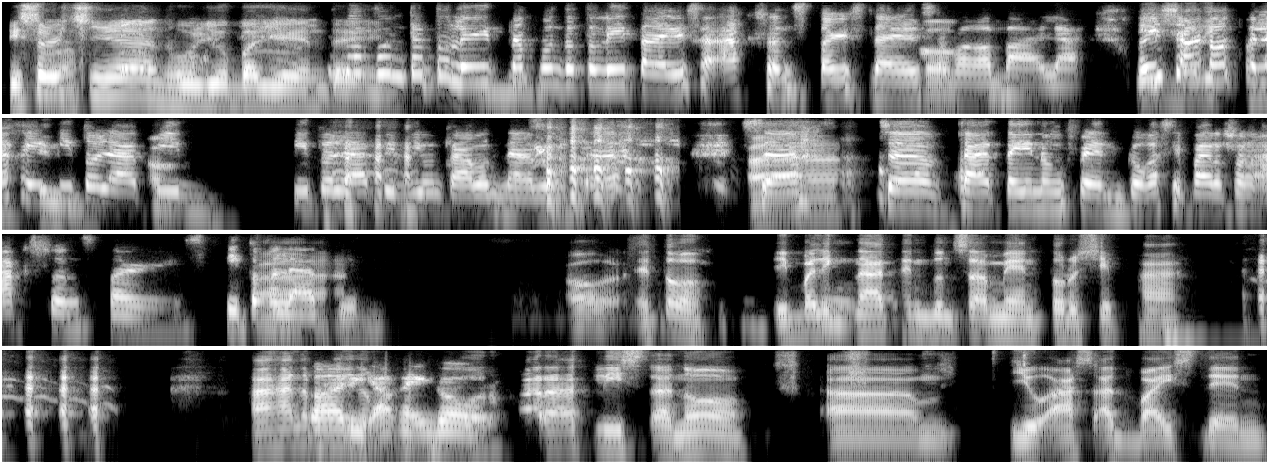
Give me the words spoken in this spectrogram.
I-search niyo yan, Julio Valiente. Napunta tuloy, napunta tuloy tayo sa action stars dahil sa Oh. mga bala. Uy, shoutout pala kay. Tito Lapid. Tito Lapid yung tawag namin sa sa Ah, sa tatay ng friend ko kasi para siyang action stars. Tito Ah. Lapid. Oh, ito. Ibalik natin dun sa mentorship ha. Hahanap Sorry, tayo okay, go. para at least ano, um, you ask advice din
